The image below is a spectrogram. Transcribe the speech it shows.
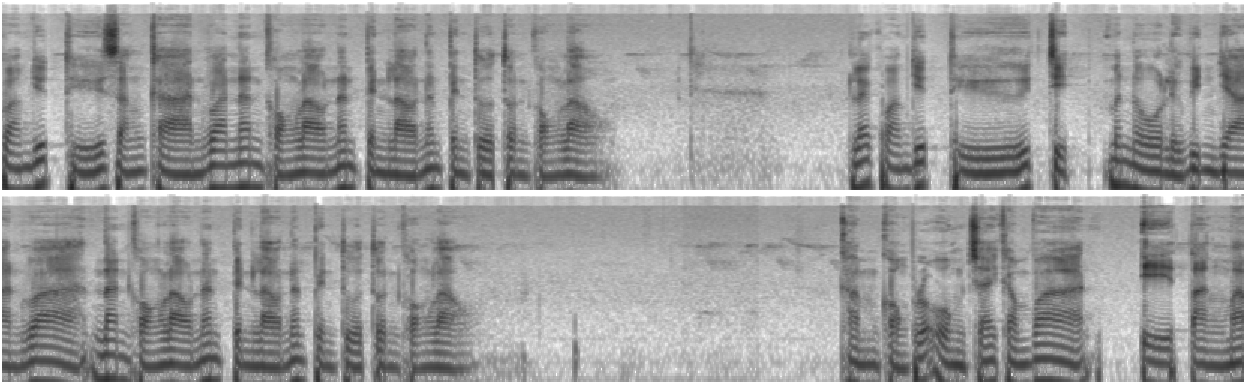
ความยึดถือสังขารว่านั่นของเรา นั่นเป็นเรา นั่นเป็นตัวตนของเรา และความยึดถือจิตมโนหรือวิญญาณว่านั่นของเรา นั่นเป็นเรา นั่นเป็นตัวตนของเราคำของพระองค์ใช้คำว่า เอตังมะ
